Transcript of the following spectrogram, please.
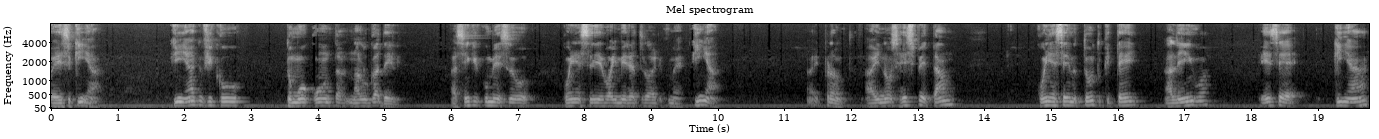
esse Quinhá. Quinhá que ficou, tomou conta na lugar dele. Assim que começou a conhecer o Aimiri Troari, como é? Quinhá. Aí pronto. Aí nós respeitamos, conhecemos tudo que tem, a língua. Esse é Quinhá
